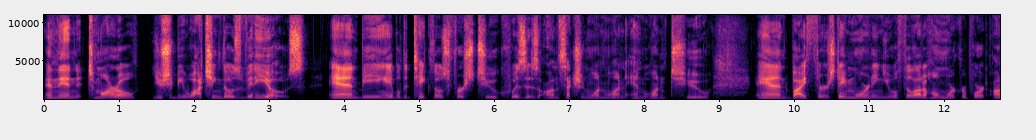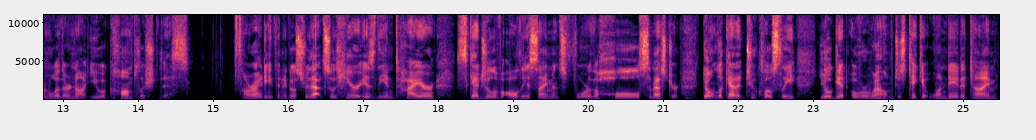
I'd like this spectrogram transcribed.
And then tomorrow, you should be watching those videos and being able to take those first two quizzes on section 1-1 and 1-2. And by Thursday morning, you will fill out a homework report on whether or not you accomplished this. Alrighty, then it goes through that. So here is the entire schedule of all the assignments for the whole semester. Don't look at it too closely. You'll get overwhelmed. Just take it one day at a time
